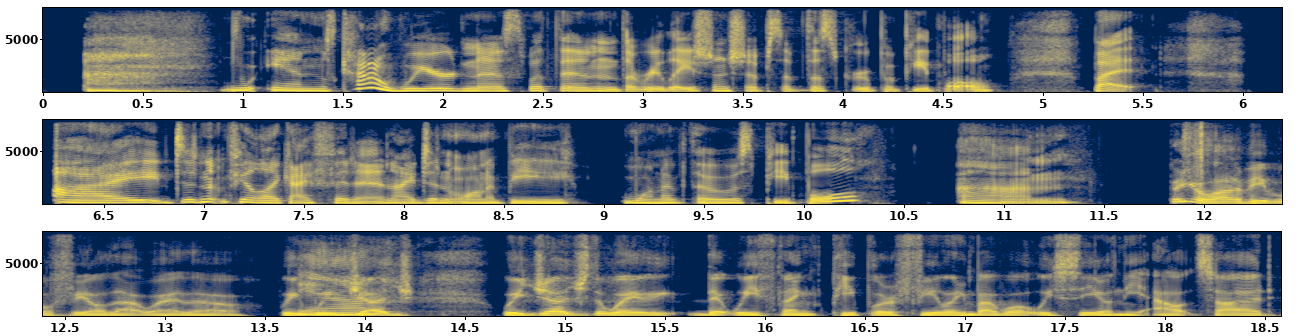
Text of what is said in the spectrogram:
and kind of weirdness within the relationships of this group of people. But I didn't feel like I fit in. I didn't want to be one of those people. Um, I think a lot of people feel that way though. We we judge we judge the way that we think people are feeling by what we see on the outside.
